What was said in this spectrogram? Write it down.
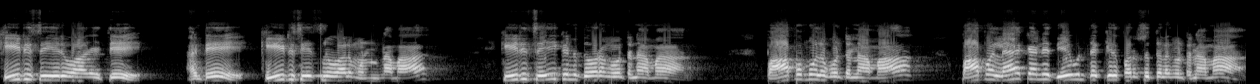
కీడు చేయని వారైతే అంటే కీడు చేసిన వాళ్ళు ఉంటున్నామా? కీడు చేయకుండా దూరంగా ఉంటున్నామా? పాపములు ఉంటున్నామా? పాపం లేకనే దేవుని దగ్గర పరిశుద్ధంగా ఉంటున్నామా?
